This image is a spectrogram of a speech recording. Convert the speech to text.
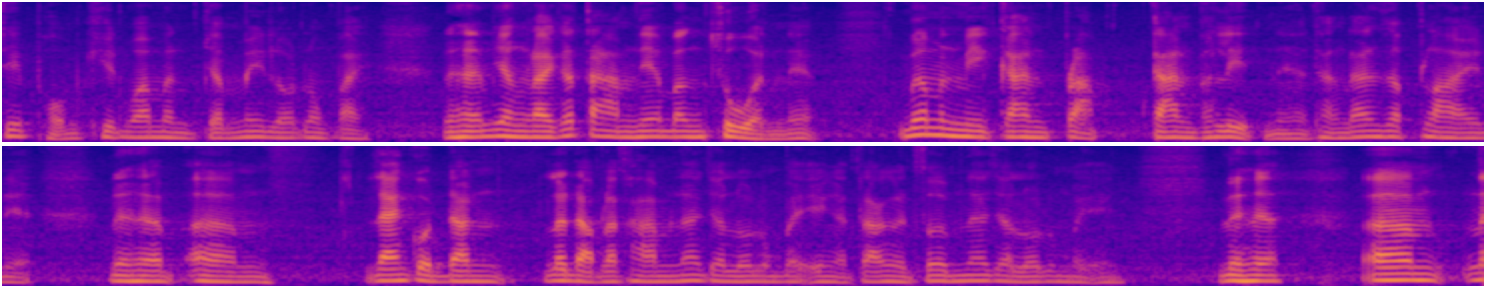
ที่ผมคิดว่ามันจะไม่ลดลงไปนะครับอย่างไรก็ตามเนี่ยบางส่วนเนี่ยเมื่อมันมีการปรับการผลิตเนี่ยทางด้าน supply เนี่ยนะครับแรงกดดันระดับราคามันน่าจะลดลงไปเองอัตราเงินเฟ้อมันน่าจะลดลงไปเองนะฮะใน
